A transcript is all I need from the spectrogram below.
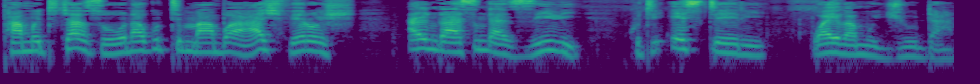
Pamwe tichazoona kuti mambo ahashveroshi ainge asingazivi kuti esteri waiva mujudha.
